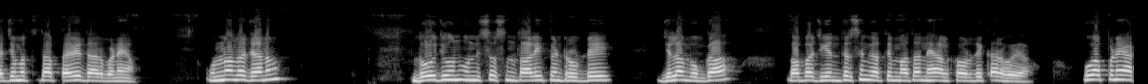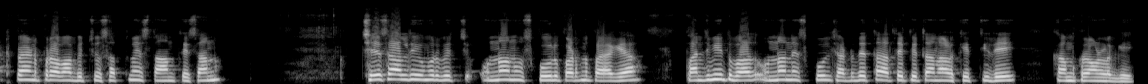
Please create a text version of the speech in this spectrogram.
ਅਜ਼ਮਤ ਦਾ ਪਹਿਰੇਦਾਰ ਬਣਿਆ। ਉਹਨਾਂ ਦਾ ਜਨਮ 2 ਜੂਨ 1947 ਪਿੰਡ ਰੋਡੇ, ਜ਼ਿਲ੍ਹਾ ਮੋਗਾ, ਬਾਬਾ ਜੋਗਿੰਦਰ ਸਿੰਘ ਅਤੇ ਮਾਤਾ ਨਿਹਾਲ ਕੌਰ ਦੇ ਘਰ ਹੋਇਆ। ਉਹ ਆਪਣੇ 8 ਭੈਣ ਭਰਾਵਾਂ ਵਿੱਚੋਂ 7ਵੇਂ ਸਥਾਨ ਤੇ ਸਨ। 6 ਸਾਲ ਦੀ ਉਮਰ ਵਿੱਚ ਉਹਨਾਂ ਨੂੰ ਸਕੂਲ ਪੜ੍ਹਨ ਪਾਇਆ ਗਿਆ। ਪੰਜਵੀਂ ਤੋਂ ਬਾਅਦ ਉਹਨਾਂ ਨੇ ਸਕੂਲ ਛੱਡ ਦਿੱਤਾ ਅਤੇ ਪਿਤਾ ਨਾਲ ਖੇਤੀ ਦੇ ਕੰਮ ਕਰਾਉਣ ਲੱਗੇ।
